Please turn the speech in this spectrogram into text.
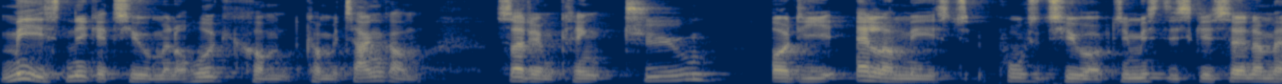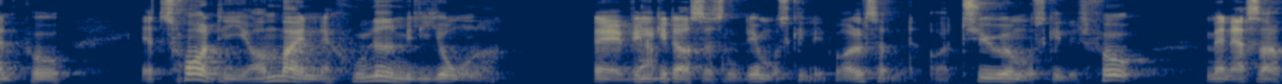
mest negative, man overhovedet kan komme, komme i tanke om, så er det omkring 20, og de allermest positive og optimistiske sender man på, jeg tror det er i omegnen af 100 millioner, øh, hvilket ja. også er sådan, det er måske lidt voldsomt, og 20 er måske lidt få, men altså,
